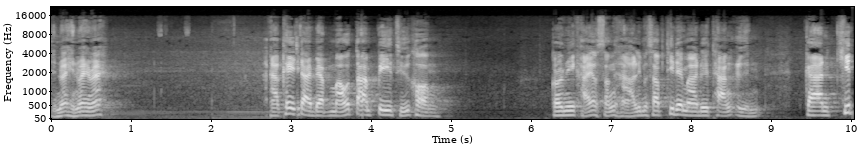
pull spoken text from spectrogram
เห็นไหมเห็นไหมเห็นไหมหากค่าใช้จ่ายแบบเหมาตามปีถือครอง กรณีขายอสังหาริมทรัพย์ที่ได้มาโดยทางอื่น การคิด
